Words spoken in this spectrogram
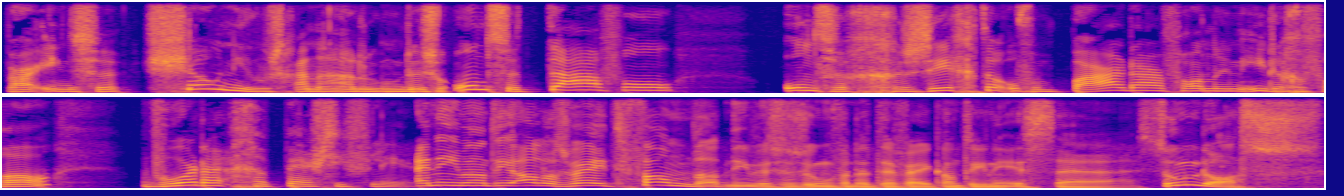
waarin ze shownieuws gaan nadoen. Dus onze tafel, onze gezichten, of een paar daarvan in ieder geval worden gepersifleerd. En iemand die alles weet van dat nieuwe seizoen van de tv-kantine is uh, Soendos.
